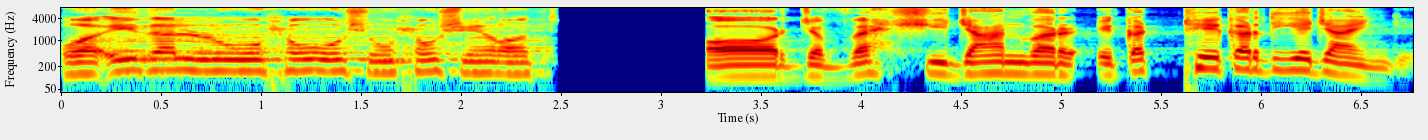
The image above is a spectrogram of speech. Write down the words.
وَإِذَا الْوُحُوشُ حُشِرَتْ اور جب وحشی جانور اکٹھے کر دیے جائیں گے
